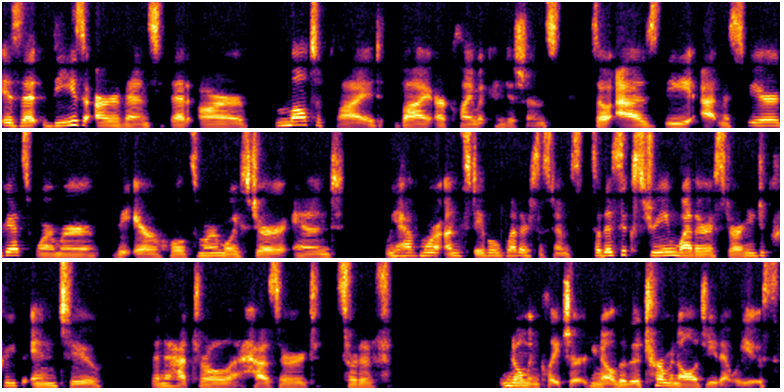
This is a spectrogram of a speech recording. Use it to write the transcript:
is that these are events that are multiplied by our climate conditions. So, as the atmosphere gets warmer, the air holds more moisture, and we have more unstable weather systems. So, this extreme weather is starting to creep into the natural hazard sort of nomenclature, you know, the, the terminology that we use.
